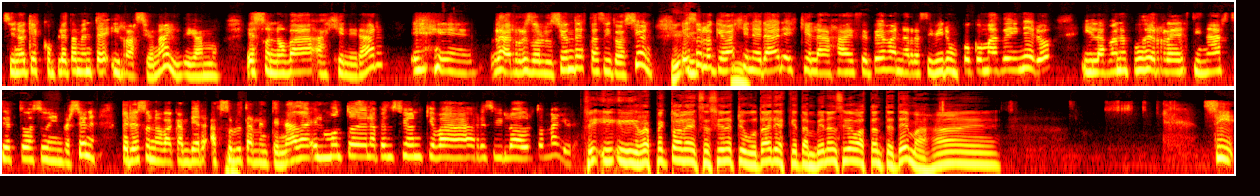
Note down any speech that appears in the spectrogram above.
sino que es completamente irracional, digamos. Eso no va a generar eh, la resolución de esta situación. Eso lo que va a mm. generar es que las AFP van a recibir un poco más de dinero y las van a poder redestinar cierto a sus inversiones, pero eso no va a cambiar absolutamente nada el monto de la pensión que va a recibir los adultos mayores. Sí, y, respecto a las excepciones tributarias que también han sido bastante temas. ¿ah? Eh. Sí,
